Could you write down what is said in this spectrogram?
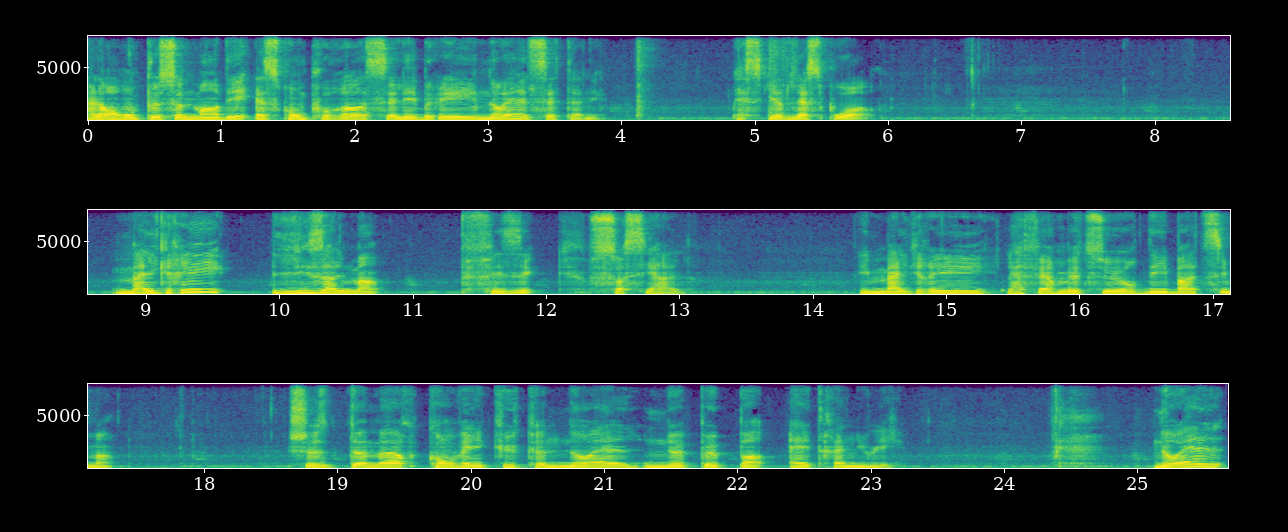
Alors, on peut se demander, est-ce qu'on pourra célébrer Noël cette année? Est-ce qu'il y a de l'espoir? Malgré l'isolement physique, social, et malgré la fermeture des bâtiments, je demeure convaincu que Noël ne peut pas être annulé. Noël,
